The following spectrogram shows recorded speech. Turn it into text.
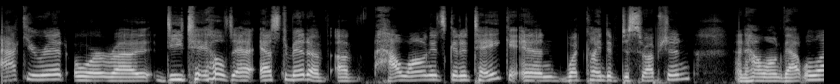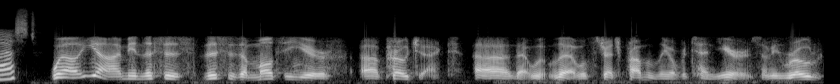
accurate or uh, detailed uh, estimate of, of how long it's going to take and what kind of disruption and how long that will last? Well, yeah, I mean this is this is a multi-year uh, project uh, that will that will stretch probably over ten years. I mean road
